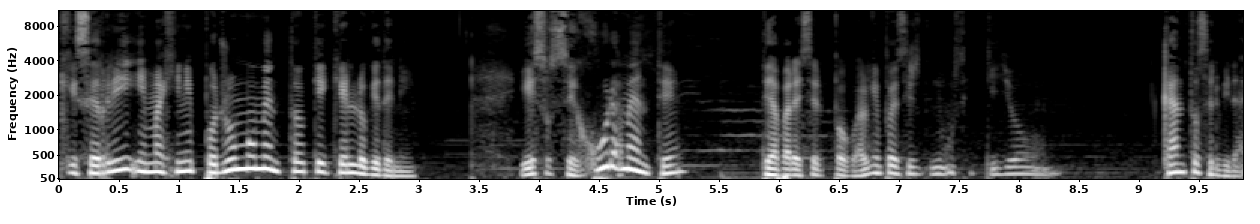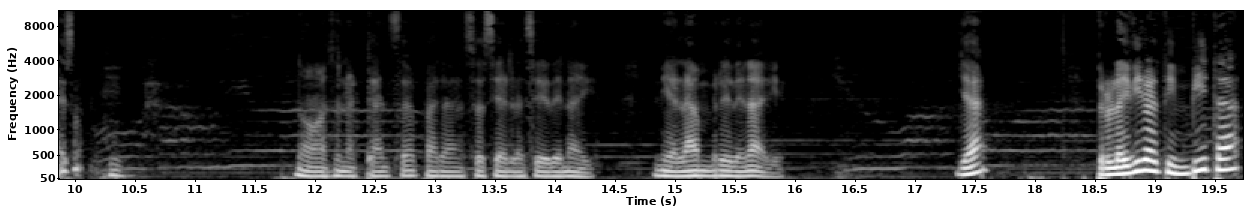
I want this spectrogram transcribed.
que se ríe, imaginéis por un momento qué es lo que tenéis. Y eso seguramente te va a parecer poco. Alguien puede decir, no, si que yo canto, ¿servirá eso? No, eso no alcanza para saciar la sed de nadie, ni el hambre de nadie. ¿Ya? Pero la Biblia te invita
